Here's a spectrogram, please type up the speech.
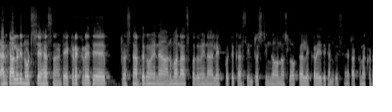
దానికి ఆల్రెడీ నోట్స్ చేసేస్తాను అంటే ఎక్కడెక్కడైతే ప్రశ్నార్థకమైన అనుమానాస్పదమైన లేకపోతే కాస్త ఇంట్రెస్టింగ్గా ఉన్న శ్లోకాలు ఎక్కడైతే కనిపిస్తాయో టక్కన అక్కడ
